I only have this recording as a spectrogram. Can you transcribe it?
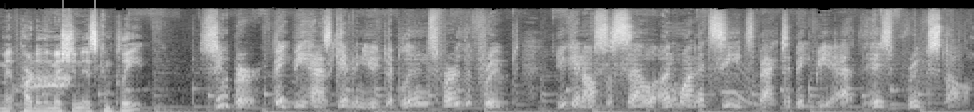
That part of the mission is complete. Super! Bigby has given you doubloons for the fruit. You can also sell unwanted seeds back to Bigby at his fruit stall.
